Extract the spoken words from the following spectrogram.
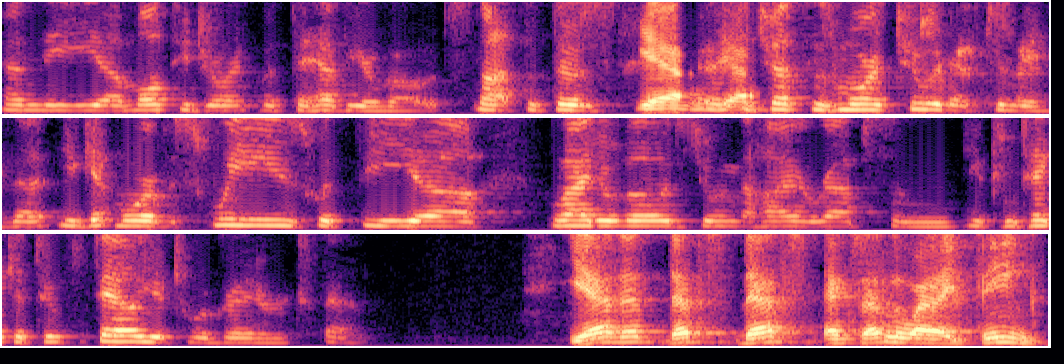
and the uh, multi-joint with the heavier loads. Not that there's, yeah, yeah. it just is more intuitive to me that you get more of a squeeze with the uh, lighter loads doing the higher reps and you can take it to failure to a greater extent. Yeah, that, that's, that's exactly what I think.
